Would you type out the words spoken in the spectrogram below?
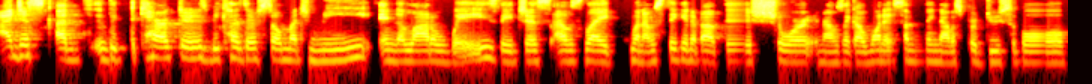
I just I, the, the characters because there's so much me in a lot of ways. They just I was like when I was thinking about this short, and I was like I wanted something that was producible.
